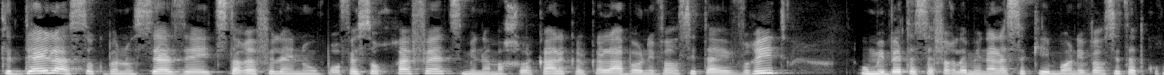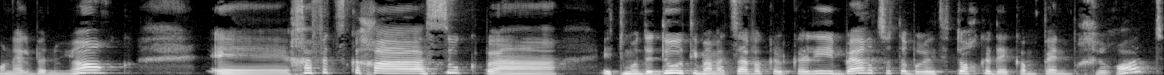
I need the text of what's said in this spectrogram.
כדי לעסוק בנושא הזה הצטרף אלינו פרופסור חפץ מן המחלקה לכלכלה באוניברסיטה העברית ומבית הספר למנהל עסקים באוניברסיטת קורנל בניו יורק. אה, חפץ ככה עסוק בהתמודדות עם המצב הכלכלי בארצות הברית תוך כדי קמפיין בחירות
